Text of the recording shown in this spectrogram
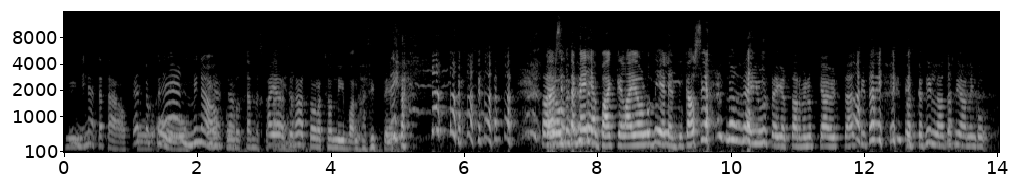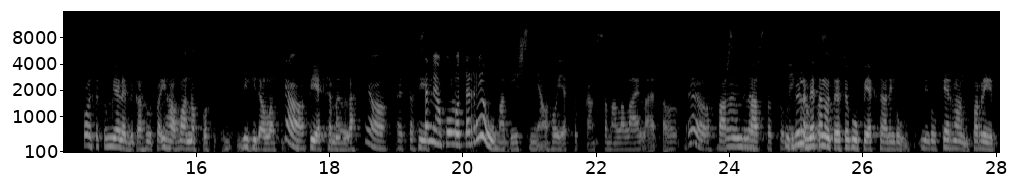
niin. Niin. minä tätä ole Et oo kuullut. kuullut? En minä ole se kuullut tämmöistä Ai, ja se tarinaa. saattoi olla, että se on niin vanha sitten, että... Tai onko sitten meidän paikkeilla ei ollut mielenpikaisia. No se just ei ole tarvinnut käyttää sitä, koska sillä on tosiaan niin kuin poistettu mielenvikaisuutta ihan vaan nokkos vihdalla Joo. pieksämällä. Joo. Että Siis... siis, Se on kuullut, että reumatismia on hoidettu myös samalla lailla, että on joo, vast, kyllä. vastattu. Mutta niin kyllä me sanotaan, että jos joku pieksää niin kuin, niin kuin kerran pari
